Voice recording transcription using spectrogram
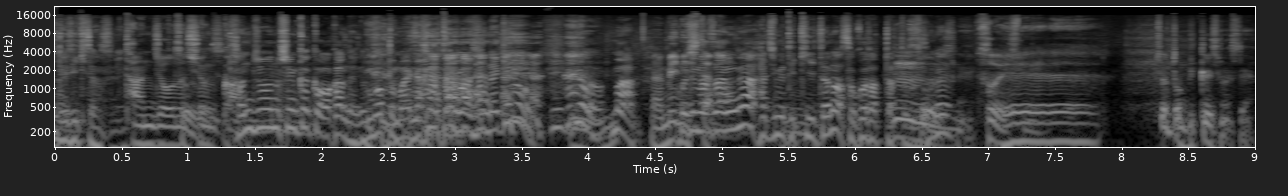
出てきたんですね。誕生の瞬間。誕生の瞬間か分かんない。もっと前からかもしれないけどでも まあ小島さんが初めて聞いたのはそこだったんですよね、そうですね。ちょっとびっくりしました。ね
